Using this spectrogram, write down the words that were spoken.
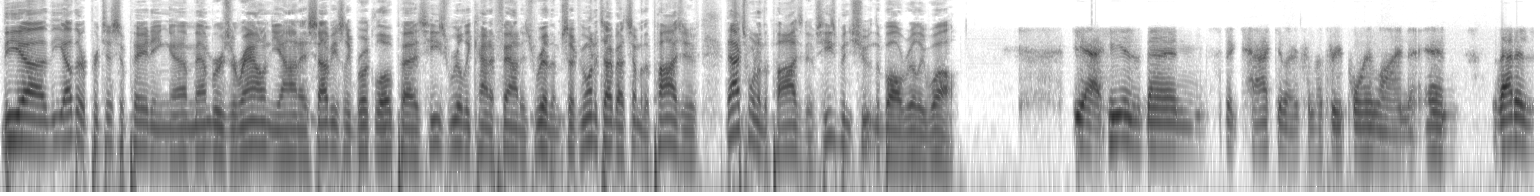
The uh, the other participating uh, members around Giannis, obviously Brook Lopez, he's really kind of found his rhythm. So if you want to talk about some of the positives, that's one of the positives. He's been shooting the ball really well. Yeah, he has been spectacular from the three point line, and that is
